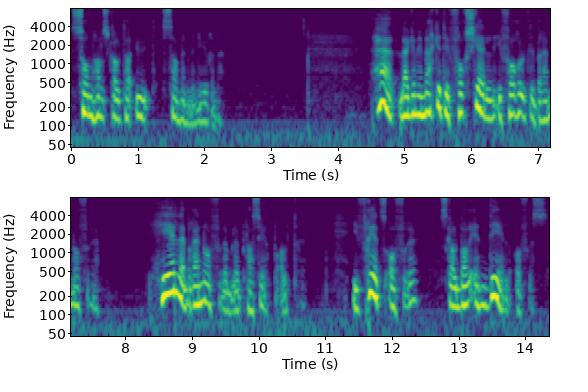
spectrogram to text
som han skal ta ut sammen med nyrene. Her legger vi merke til forskjellen i forhold til brennofferet. Hele brennofferet ble plassert på alteret. I fredsofferet skal bare en del ofres,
